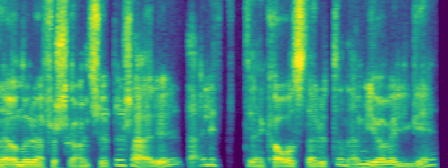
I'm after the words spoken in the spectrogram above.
Nei, og når du er førstegangskjøper, så er det, det er litt eh, kaos der ute. Det er mye å velge i.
